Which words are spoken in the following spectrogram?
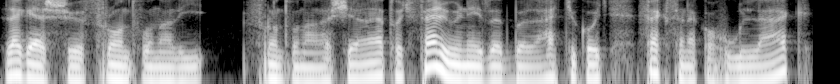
legelső frontvonali, frontvonalas jelenet, hogy felülnézetből látjuk, hogy fekszenek a hullák,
